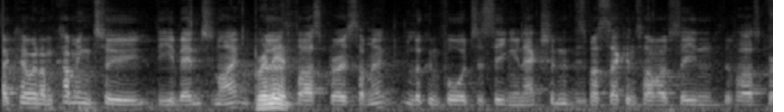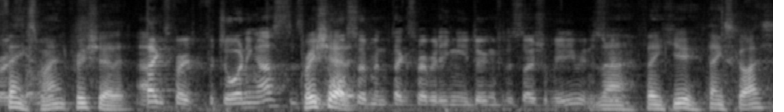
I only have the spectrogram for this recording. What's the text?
Uh, Kerwin, I'm coming to the event tonight. Brilliant. the Fast Growth Summit. Looking forward to seeing you in action. This is my second time I've seen the Fast Growth Thanks, Summit. mate. Appreciate it. Uh, thanks for, for joining us. It's Appreciate it. been awesome, and thanks for everything you're doing for the social media industry. No, thank you. Thanks, guys.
